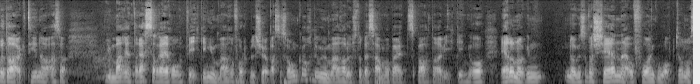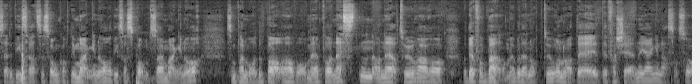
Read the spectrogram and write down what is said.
på dagtid altså, Jo mer interesse det er rundt Viking, jo mer folk vil kjøpe sesongkort, jo mer har lyst til å bli samarbeidspartner i Viking. Og er det noen noen som fortjener å få en god opptur nå, så er det de som har hatt sesongkort i mange år, og de som har sponsa i mange år, som på en måte bare har vært med på nesten og nedturer. Og, og det å få være med på den oppturen nå, det, det fortjener gjengen, altså. Så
